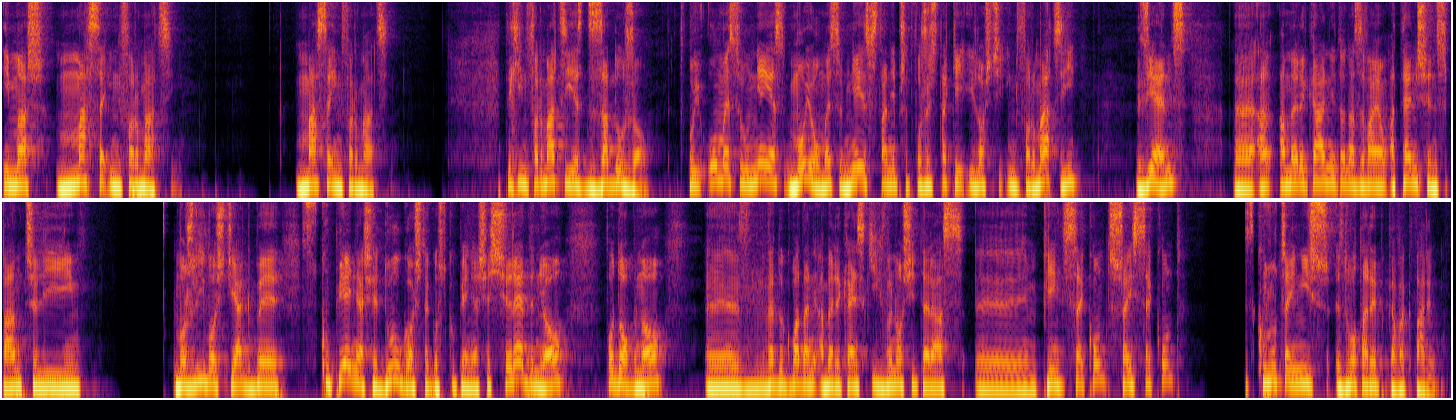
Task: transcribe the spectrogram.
i masz masę informacji. Masę informacji. Tych informacji jest za dużo. Twój umysł nie jest, mój umysł nie jest w stanie przetworzyć takiej ilości informacji, więc e, Amerykanie to nazywają attention span, czyli możliwość jakby skupienia się, długość tego skupienia się średnio podobno e, według badań amerykańskich wynosi teraz e, 5 sekund, 6 sekund. Jest krócej niż złota rybka w akwarium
